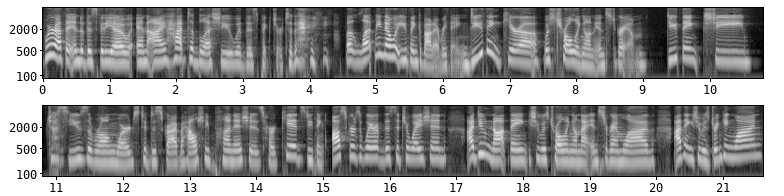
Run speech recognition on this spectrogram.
We're at the end of this video and I had to bless you with this picture today. but let me know what you think about everything. Do you think Kyra was trolling on Instagram? Do you think she just use the wrong words to describe how she punishes her kids? Do you think Oscar's aware of this situation? I do not think she was trolling on that Instagram live. I think she was drinking wine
